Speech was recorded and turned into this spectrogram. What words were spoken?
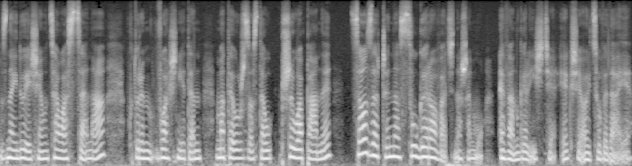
znajduje się cała scena, w którym właśnie ten Mateusz został przyłapany, co zaczyna sugerować naszemu ewangeliście, jak się ojcu wydaje?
